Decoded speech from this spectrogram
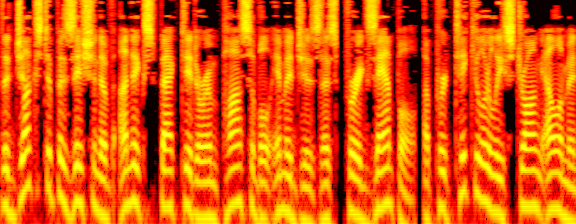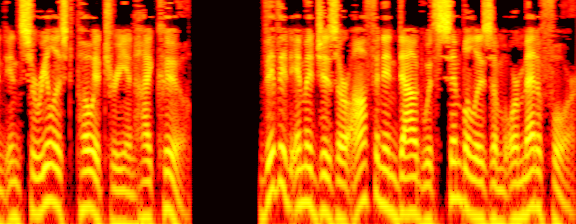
The juxtaposition of unexpected or impossible images is, for example, a particularly strong element in surrealist poetry and haiku. Vivid images are often endowed with symbolism or metaphor.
